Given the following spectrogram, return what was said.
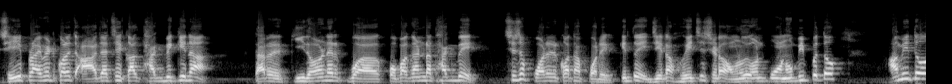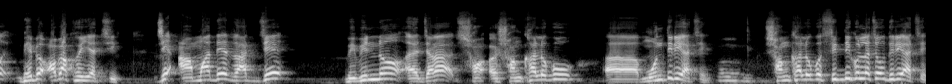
সেই প্রাইভেট কলেজ আজ আছে, কাল থাকবে কি না? তার কি ধরনের প্রপাগান্ডা থাকবে? সেসব পরের কথা পরে। কিন্তু যেটা হয়েছে সেটা অন- অন- অনভিপ্রেত। আমি তো ভেবে অবাক হয়ে যাচ্ছি যে আমাদের রাজ্যে বিভিন্ন যারা সংখ্যালঘু মন্ত্রী আছে সংখ্যালঘু সিদ্দিকুল্লাহ চৌধুরী আছে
